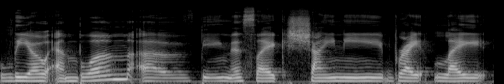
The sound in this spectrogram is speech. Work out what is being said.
Leo emblem of being this like shiny, bright light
